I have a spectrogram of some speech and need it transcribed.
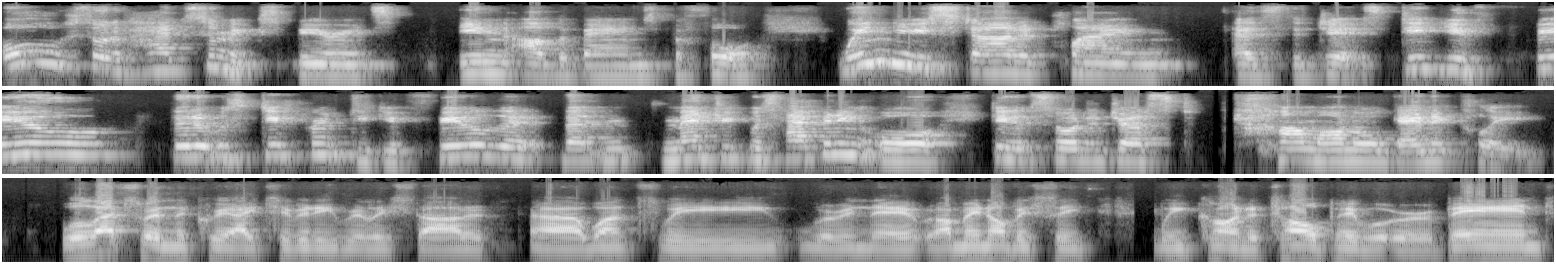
all sort of had some experience in other bands before. When you started playing as the Jets, did you feel that it was different? Did you feel that that magic was happening, or did it sort of just come on organically? Well, that's when the creativity really started. Uh, once we were in there, I mean, obviously, we kind of told people we were a band,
